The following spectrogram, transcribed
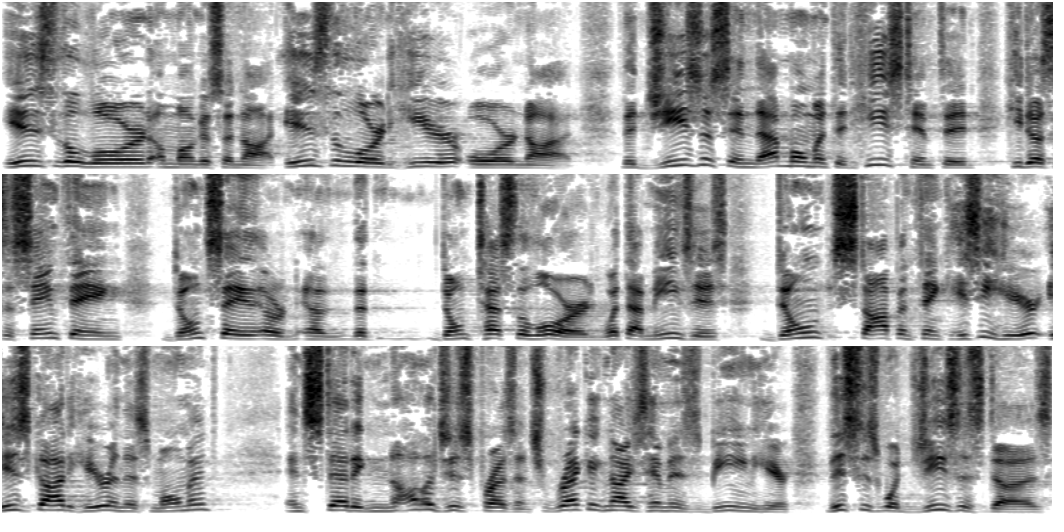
Is the Lord among us or not? Is the Lord here or not? That Jesus, in that moment that he's tempted, he does the same thing. Don't say, or uh, that, don't test the Lord. What that means is don't stop and think, is he here? Is God here in this moment? Instead, acknowledge his presence, recognize him as being here. This is what Jesus does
